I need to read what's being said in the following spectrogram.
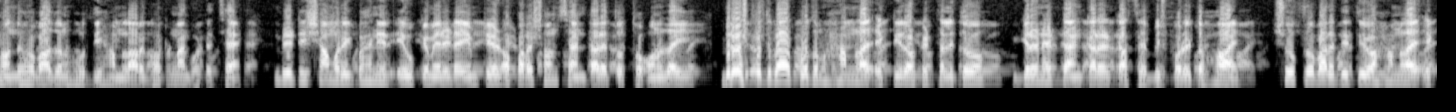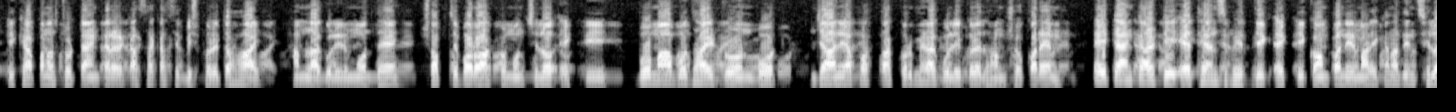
সন্দেহভাজন হুতি হামলার ঘটনা ঘটেছে। ব্রিটিশ সামরিক বাহিনীর ইউকে মেরিটাইম ট্রেড অপারেশন সেন্টারের তথ্য অনুযায়ী, বৃহস্পতিবার প্রথম হামলায় একটি রকেট চালিত গ্রেনেড ট্যাঙ্কারের কাছে বিস্ফোরিত হয়। শুক্রবার দ্বিতীয় হামলায় একটি ক্ষেপণাস্ত্র ট্যাঙ্কারের কাছাকাছি বিস্ফোরিত হয়। হামলাগুলির মধ্যে সবচেয়ে বড় আক্রমণ ছিল একটি বোমা বোঝাই ড্রোন বোট যা নিরাপত্তা কর্মীরা গুলি করে ধ্বংস করেন। এই ট্যাঙ্কারটি এথেন্স ভিত্তিক একটি কোম্পানির মালিকানাধীন ছিল।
